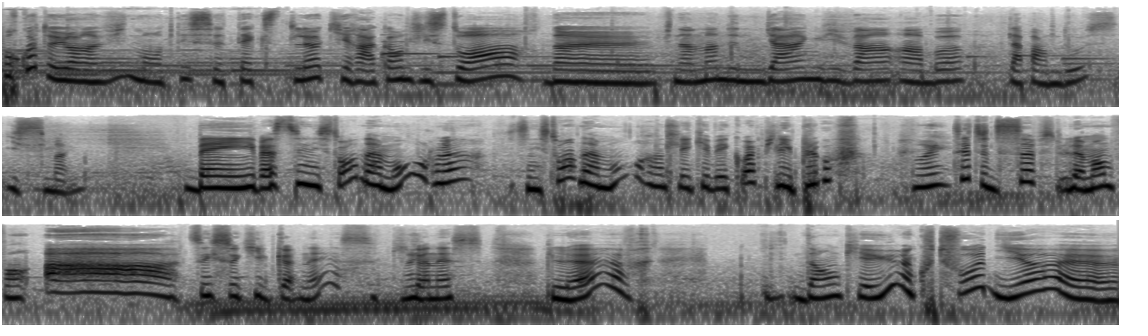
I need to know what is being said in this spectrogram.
Pourquoi tu as eu envie de monter ce texte-là qui raconte l'histoire d'un finalement d'une gang vivant en bas de la pente douce, ici même? Ben, c'est une histoire d'amour, là. C'est une histoire d'amour entre les Québécois puis les ploufs. Oui. Tu sais, tu dis ça, puis le monde va Ah! Tu sais, ceux qui le connaissent, qui connaissent l'œuvre. Donc, il y a eu un coup de foudre il y a. Euh,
